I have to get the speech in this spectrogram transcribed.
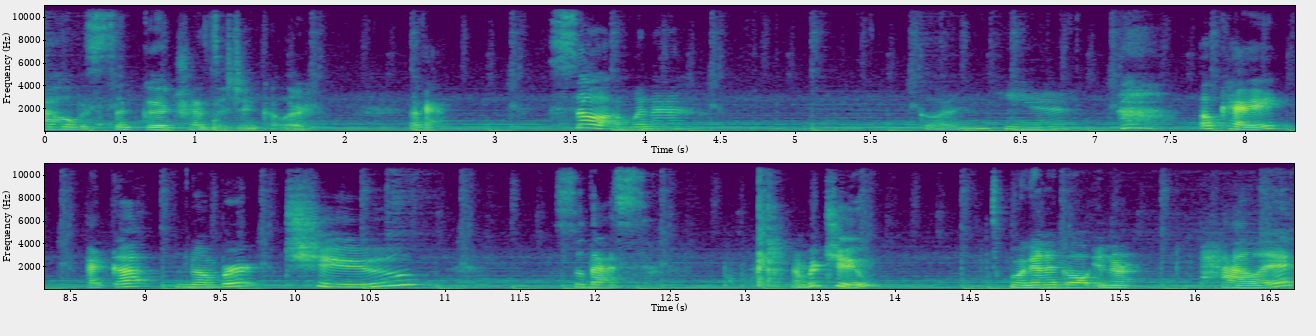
I hope it's a good transition color. Okay, so I'm gonna go in here. okay, I got number two. So that's number two. We're gonna go in our palette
